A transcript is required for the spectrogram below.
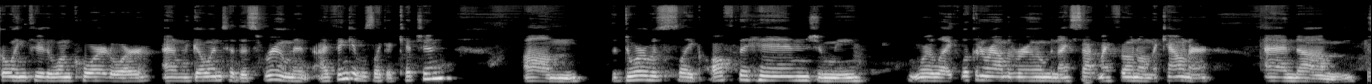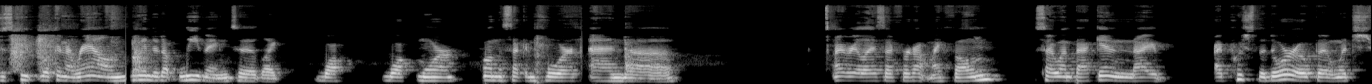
going through the one corridor and we go into this room and i think it was like a kitchen. Um the door was like off the hinge and we were like looking around the room and i sat my phone on the counter and um just keep looking around. We ended up leaving to like walk walk more on the second floor and uh I realized I forgot my phone. So I went back in and I, I pushed the door open, which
